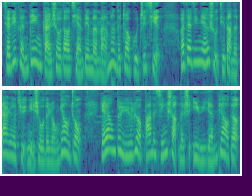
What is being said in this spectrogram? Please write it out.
小迪肯定感受到前辈们满满的照顾之情。而在今年暑期档的大热剧《你是我的荣耀》中，杨洋对于热巴的欣赏那是溢于言表的。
